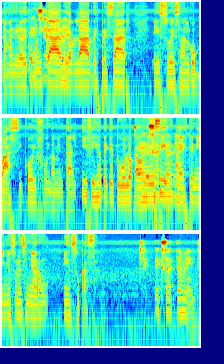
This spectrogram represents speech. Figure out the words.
la manera de comunicar, de hablar, de expresar. Eso es algo básico y fundamental. Y fíjate que tú lo acabas de decir, a este niño se lo enseñaron en su casa. Exactamente,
